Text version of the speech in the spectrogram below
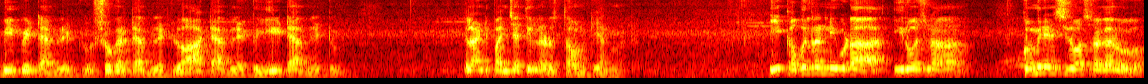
బీపీ ట్యాబ్లెట్లు షుగర్ ట్యాబ్లెట్లు ఆ ట్యాబ్లెట్ ఈ ట్యాబ్లెట్ ఇలాంటి పంచాయతీలు నడుస్తూ ఉంటాయి అన్నమాట. ఈ కబుర్లన్నీ కూడా ఈ రోజున కొమ్మినేని శ్రీనివాసరావు గారు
